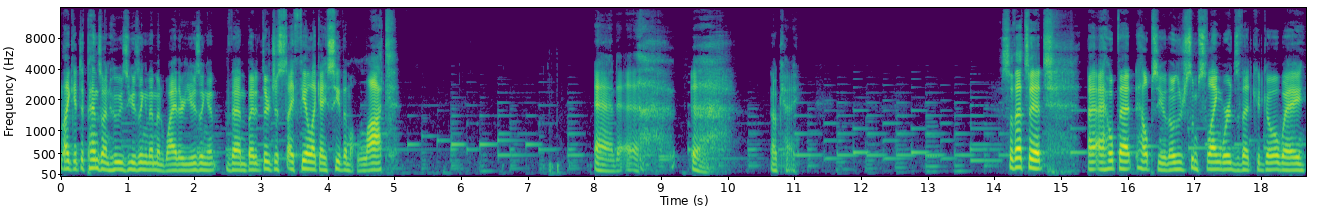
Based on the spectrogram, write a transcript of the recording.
Like it depends on who's using them and why they're using it, them, but they're just I feel like I see them a lot. And uh, uh, okay. So that's it. I, I, hope that helps you. Those are some slang words that could go away.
